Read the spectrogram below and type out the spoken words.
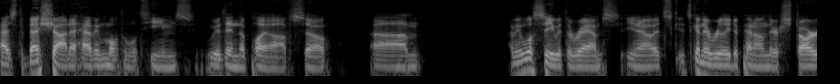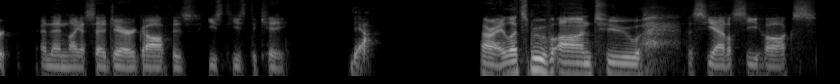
has the best shot at having multiple teams within the playoffs. So, um, I mean, we'll see with the Rams. You know, it's it's going to really depend on their start, and then, like I said, Jared Goff is he's he's the key. Yeah. All right, let's move on to the Seattle Seahawks.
